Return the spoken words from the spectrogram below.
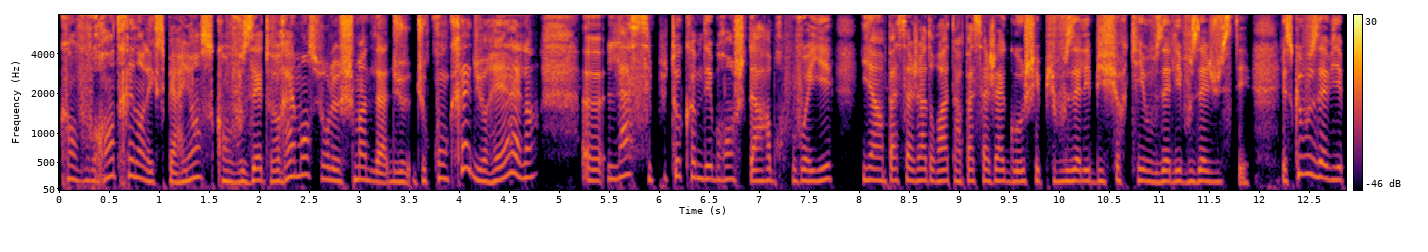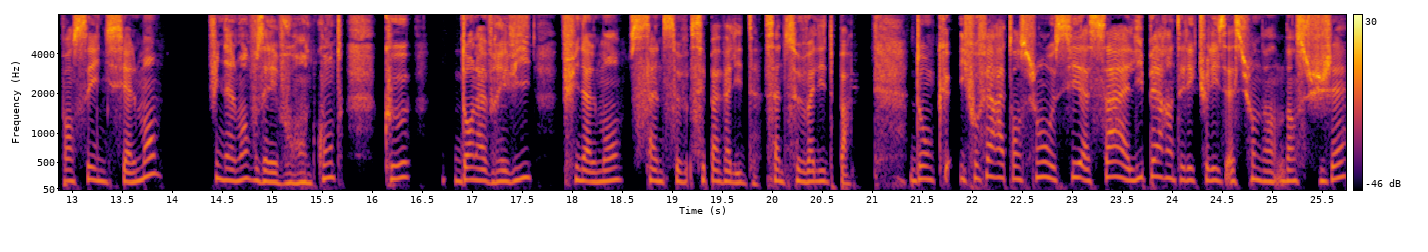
quand vous rentrez dans l'expérience, quand vous êtes vraiment sur le chemin de la, du, du concret, du réel, hein, là, c'est plutôt comme des branches d'arbres. Vous voyez, il y a un passage à droite, un passage à gauche et puis vous allez bifurquer, vous allez vous ajuster. Est-ce que vous aviez pensé initialement finalement, vous allez vous rendre compte que dans la vraie vie, finalement, ça ne c'est pas valide, ça ne se valide pas? Donc, il faut faire attention aussi à ça, à l'hyper-intellectualisation d'un sujet,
